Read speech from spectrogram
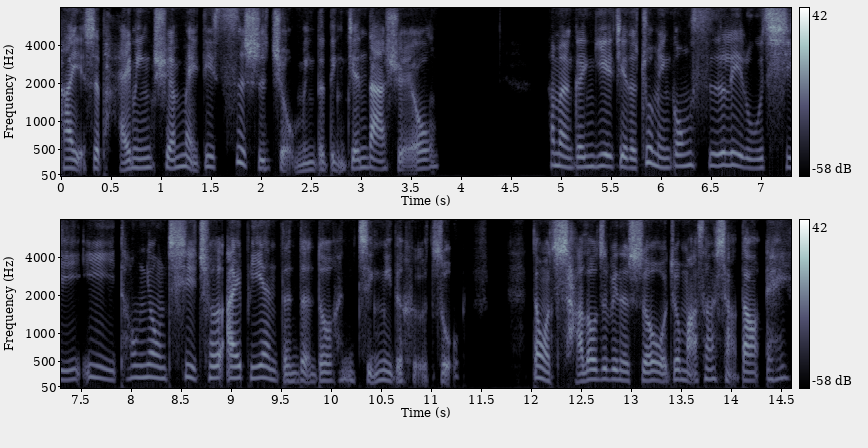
它也是排名全美第四十九名的顶尖大学哦。他们跟业界的著名公司，例如奇异、通用汽车、IBM 等等，都很紧密的合作。当我查到这边的时候，我就马上想到，哎，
